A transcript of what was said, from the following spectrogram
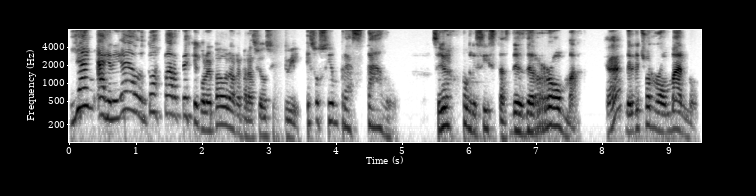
Y han agregado en todas partes que con el pago de la reparación civil. Eso siempre ha estado, señores congresistas, desde Roma, derecho romano.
